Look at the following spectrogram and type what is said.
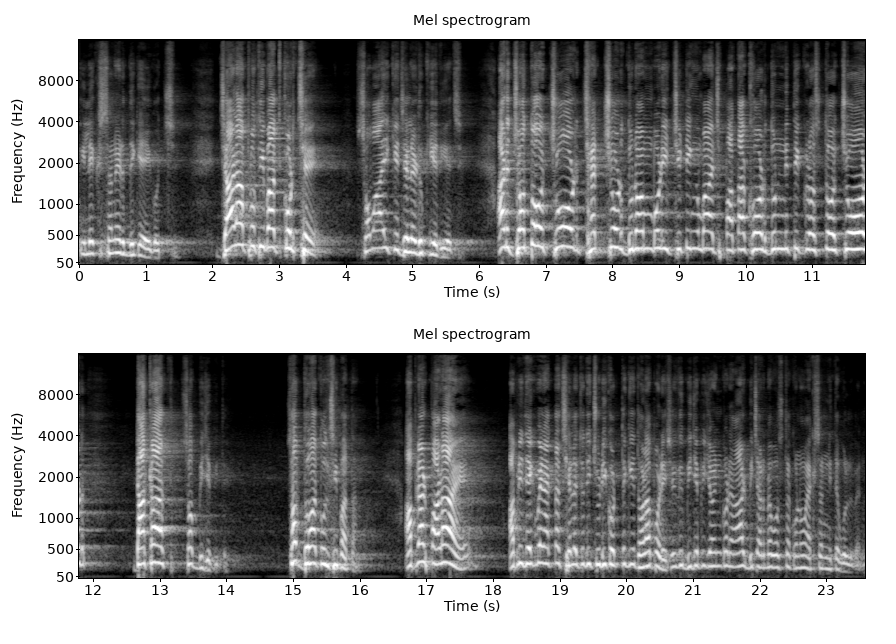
ইলেকশনের দিকে এগোচ্ছে। যারা প্রতিবাদ করছে, সবাইকে জেলে ঢুকিয়ে দিয়েছে। আর যত চোর ছ্যাচোর দু নম্বরই চিটিংবাজ, পাতাখোর, দুর্নীতিগ্রস্ত চোর, ডাকাত, সব বিজেপিতে। সব ধোয়া তুলসী পাতা। আপনার পাড়ায় আপনি দেখবেন একটা ছেলে যদি চুরি করতে গিয়ে ধরা পড়ে, সে যদি বিজেপি জয়েন করে, আর বিচার ব্যবস্থা কোনো অ্যাকশন নিতে বলবে না।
